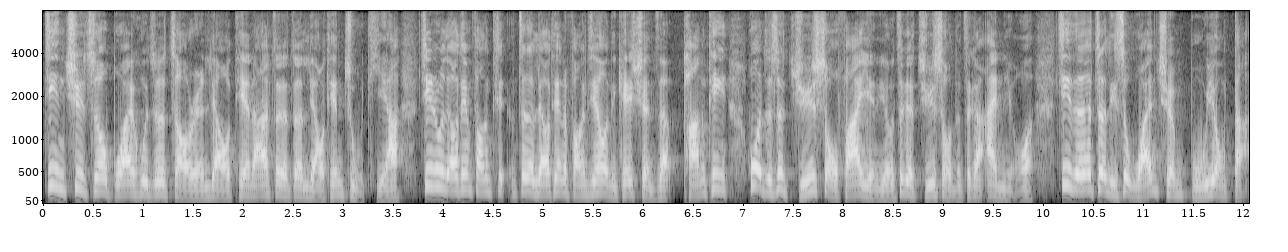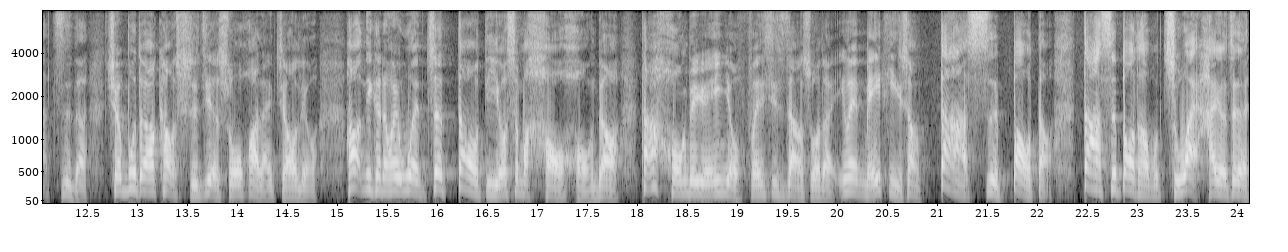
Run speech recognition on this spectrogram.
进去之后不外乎就是找人聊天啊，这个这聊天主题啊。进入聊天房间这个聊天的房间后，你可以选择旁听或者是举手发言，有这个举手的这个按钮啊。记得在这里是完全不用打字。的全部都要靠实际的说话来交流。好，你可能会问，这到底有什么好红的？它红的原因有分析是这样说的：因为媒体上大肆报道，大肆报道除外，还有这个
